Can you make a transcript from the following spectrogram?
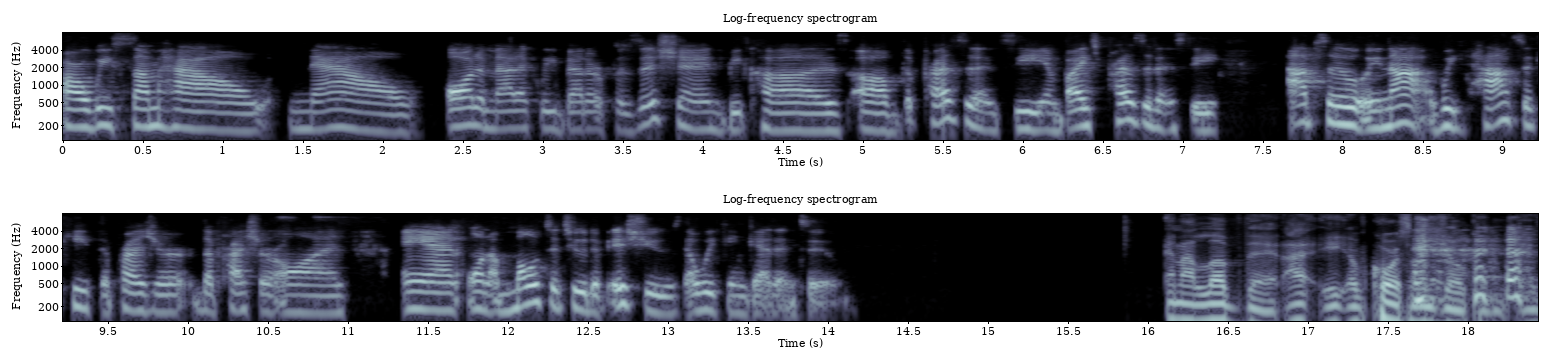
are we somehow now automatically better positioned because of the presidency and vice presidency? Absolutely not. We have to keep the pressure the pressure on and on a multitude of issues that we can get into. And I love that. I, eh, of course, I'm joking as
